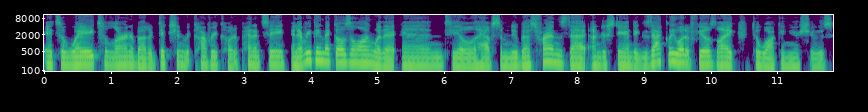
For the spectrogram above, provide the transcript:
it's a way to learn about addiction, recovery, codependency, and everything that goes along with it. And you'll have some new best friends that understand exactly what it feels like to walk in your shoes.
